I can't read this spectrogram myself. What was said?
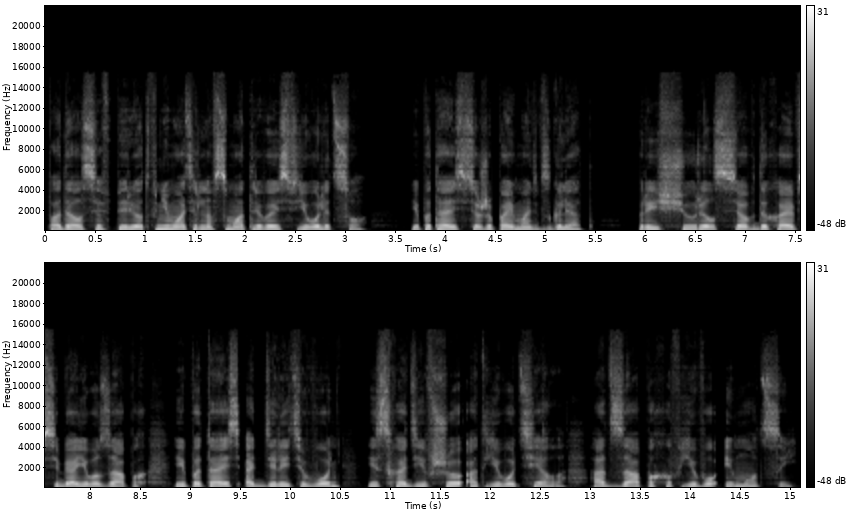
Подался вперед, внимательно всматриваясь в его лицо и пытаясь все же поймать взгляд — прищурился, вдыхая в себя его запах и пытаясь отделить вонь, исходившую от его тела, от запахов его эмоций.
